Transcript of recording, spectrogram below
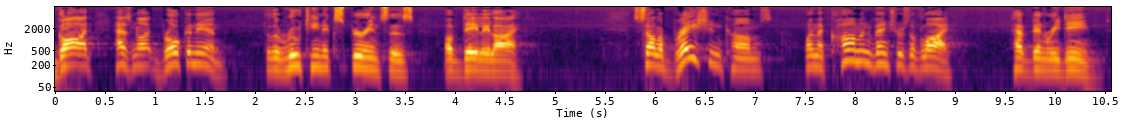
God has not broken in to the routine experiences of daily life. Celebration comes when the common ventures of life have been redeemed.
